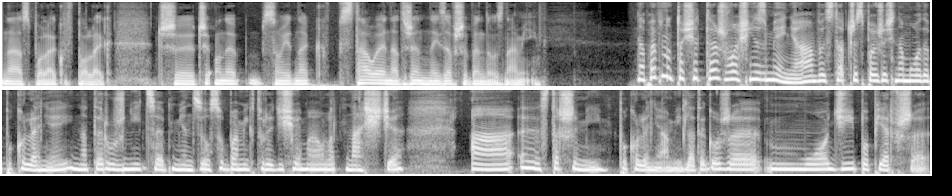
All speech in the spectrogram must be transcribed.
nas, Polaków, Polek, czy, czy one są jednak stałe, nadrzędne i zawsze będą z nami? Na pewno to się też właśnie zmienia. Wystarczy spojrzeć na młode pokolenie i na te różnice między osobami, które dzisiaj mają lat naście, a e, starszymi pokoleniami. Dlatego, że młodzi po pierwsze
